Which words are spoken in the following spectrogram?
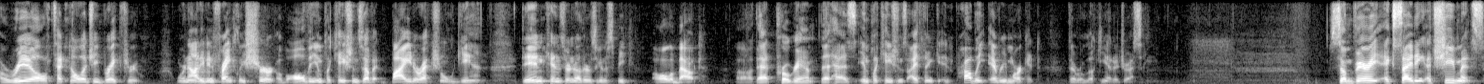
a real technology breakthrough. We're not even frankly sure of all the implications of it. Bidirectional GaN. Dan Kinzer and others are going to speak all about uh, that program that has implications, I think, in probably every market that we're looking at addressing. Some very exciting achievements,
